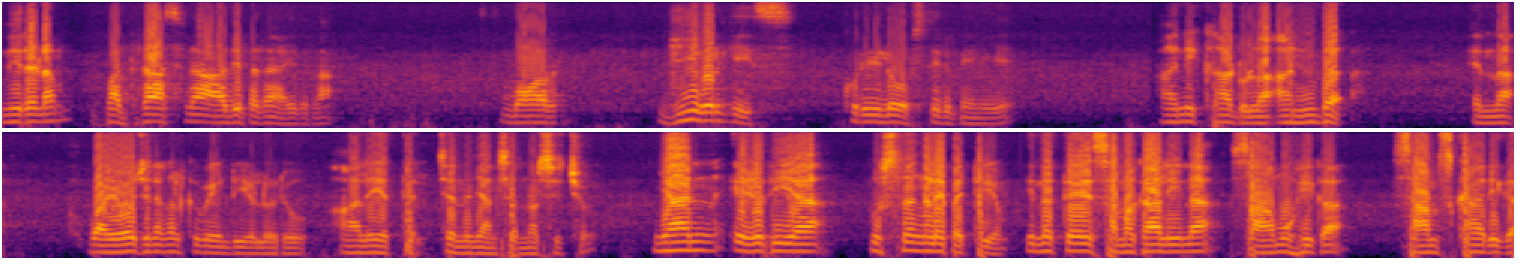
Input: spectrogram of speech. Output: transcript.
നിരണം മദ്രാസിന ആധിപനായിരുന്ന മോർ ഗീവർഗീസ് കുറിയിലോസ് തിരുമേനിയെ. അനിക്കാടുള്ള അൻപ് എന്ന വയോജനങ്ങൾക്ക് വേണ്ടിയുള്ളൊരു ആലയത്തിൽ ചെന്ന് ഞാൻ സന്ദർശിച്ചു. ഞാൻ എഴുതിയ പുസ്തകങ്ങളെ പറ്റിയും ഇന്നത്തെ സമകാലീന സാമൂഹിക സാംസ്കാരിക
